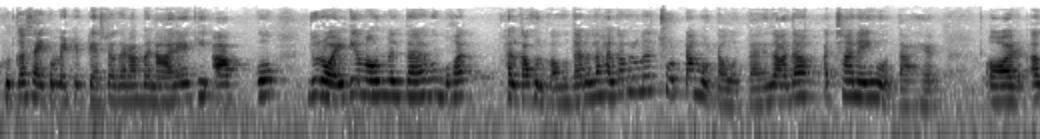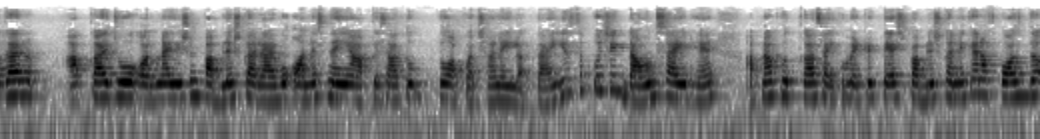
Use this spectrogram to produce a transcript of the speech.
खुद का साइकोमेट्रिक टेस्ट अगर आप बना रहे हैं कि आपको जो रॉयल्टी अमाउंट मिलता है वो बहुत हल्का फुल्का होता है। मतलब हल्का फुल्का मतलब छोटा मोटा होता है, ज़्यादा अच्छा नहीं होता है। और अगर आपका जो ऑर्गेनाइजेशन पब्लिश कर रहा है वो ऑनेस्ट नहीं है आपके साथ तो, तो आपको अच्छा नहीं लगता है। ये सब कुछ एक डाउन साइड है अपना खुद का साइकोमेट्रिक टेस्ट पब्लिश करने का। And of course the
